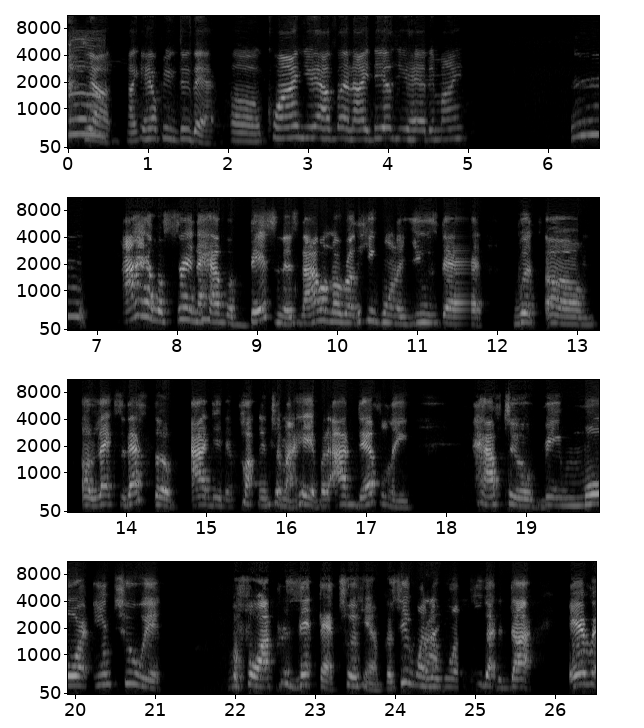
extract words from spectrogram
Yeah, I can help you do that. Uh, Quine, you have an idea you had in mind? Mm, I have a friend that have a business. Now I don't know whether he want to use that with um, Alexa. That's the idea that popped into my head. But I definitely have to be more into it before I present that to him because he one right. of the ones who got to dot every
